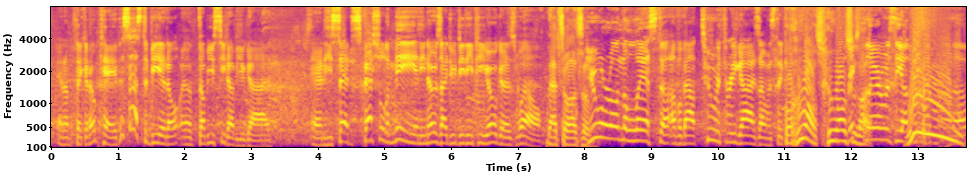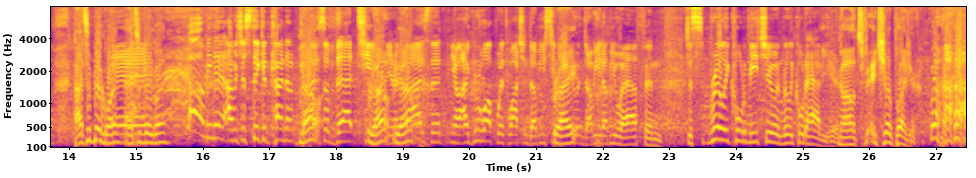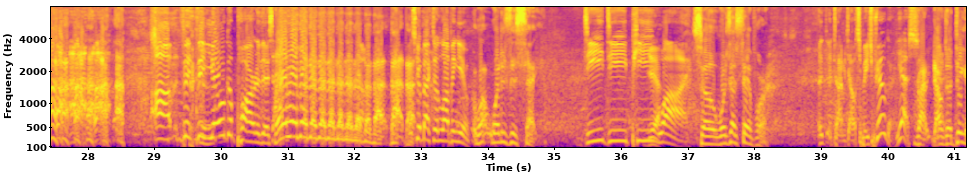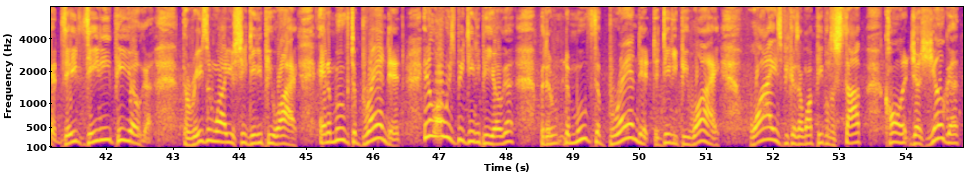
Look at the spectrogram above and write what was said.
and I'm thinking, okay, this has to be a, a WCW guy. And he said special to me, and he knows I do DDP yoga as well. That's awesome. You were on the list uh, of about two or three guys I was thinking. well, who else? Who else Ric was on? Flair was the other one Woo! That's a big one. That's a big one. Oh, I mean, I was just thinking kind of No. guys of that tier, No, you know, yeah. guys that you know I grew up with watching WCW Right. and WWF, and just really cool to meet you and really cool to have you here. No, it's it's your pleasure. Uh, the, the yoga part of this. Let's go back to loving you. What, what does this say? DDPY. Yeah. So what does that stand for? Diamond Dallas Page Yoga, yes. Right. Now, the thing is, DDP Yoga, the reason why you see DDPY and a move to brand it, it'll always be DDP Yoga, but the, the move to brand it to DDPY, why is because I want people to stop calling it just yoga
